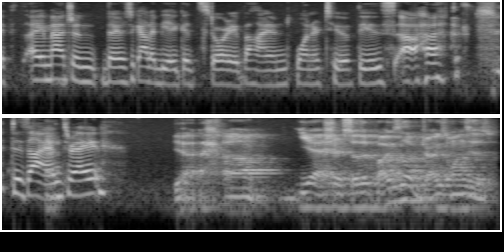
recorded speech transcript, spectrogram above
If I imagine there's got to be a good story behind one or two of these uh, designs, right? Yeah. Um, yeah, sure. So the Pugs Love Drugs ones is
